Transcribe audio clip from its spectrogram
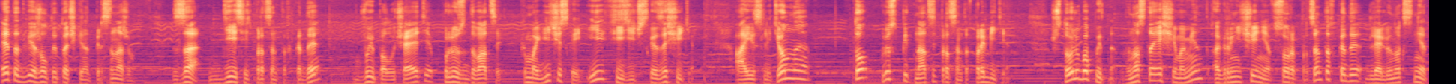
это две желтые точки над персонажем, за 10% КД вы получаете плюс 20 к магической и физической защите. А если темная, то плюс 15% пробития. Что любопытно, в настоящий момент ограничения в 40% КД для Linux нет.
